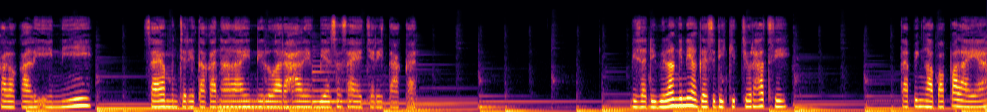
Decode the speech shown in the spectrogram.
kalau kali ini saya menceritakan hal lain di luar hal yang biasa saya ceritakan. Bisa dibilang ini agak sedikit curhat sih. Tapi nggak apa-apa lah ya.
